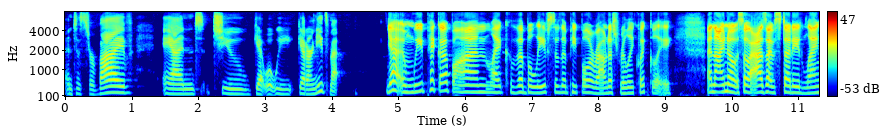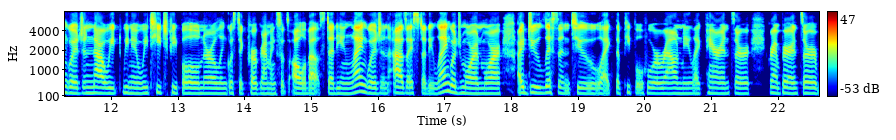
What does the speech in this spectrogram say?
and to survive and to get what we get our needs met. Yeah, and we pick up on like the beliefs of the people around us really quickly. And I know so as I've studied language and now we we know we teach people neurolinguistic programming so it's all about studying language and as I study language more and more, I do listen to like the people who are around me like parents or grandparents or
